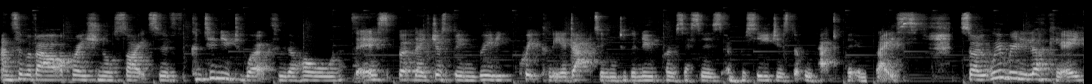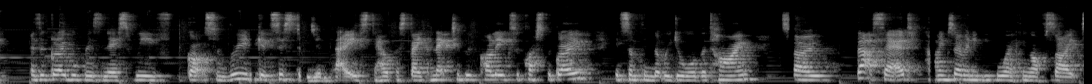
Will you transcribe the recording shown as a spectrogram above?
And some of our operational sites have continued to work through the whole this, but they've just been really quickly adapting to the new processes and procedures that we've had to put in place. So we're really lucky as a global business, we've got some really good systems in place to help us stay connected with colleagues across the globe. It's something that we do all the time. So, that said, having so many people working off site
